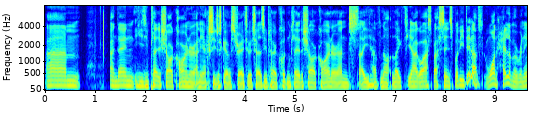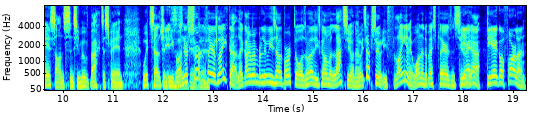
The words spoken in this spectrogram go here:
Um, and then he, he played a short corner and he actually just gave it straight to a Chelsea player. Couldn't play the short corner, and I have not liked Thiago Aspas since. But he did have one hell of a renaissance since he moved back to Spain with Celta Jesus, Vigo. And there's did, certain yeah. players like that. Like I remember Luis Alberto as well. He's gone with Lazio now. He's absolutely flying it. One of the best players in Serie Die- A. Diego Forlan.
